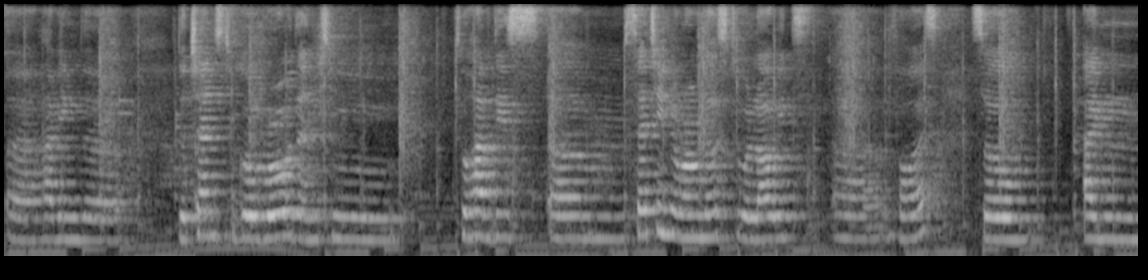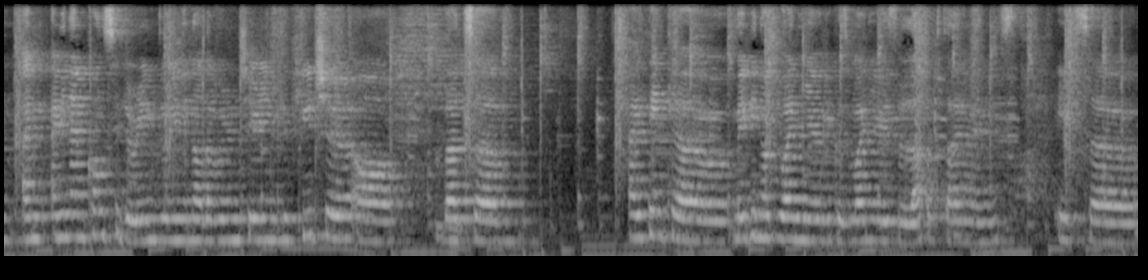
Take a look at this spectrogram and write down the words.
uh, having the the chance to go abroad and to to have this um, setting around us to allow it uh, for us. So I'm, I'm I mean I'm considering doing another volunteering in the future or but um, I think uh, maybe not one year because one year is a lot of time and it's it's uh,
